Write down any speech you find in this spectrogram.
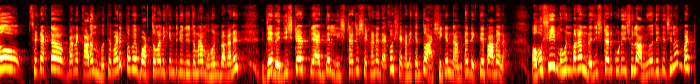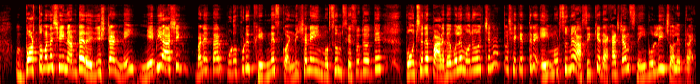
তো সেটা একটা মানে কারণ হতে পারে, তবে বর্তমানে কিন্তু যদি তোমরা মোহনবাগানের যে রেজিস্টার্ড প্লেয়ারদের লিস্ট আছে সেখানে দেখো, সেখানে কিন্তু আশিকের নামটা দেখতে পাবে না। অবশ্যই মোহনবাগান রেজিস্টার করিয়েছিল আমিও দেখেছিলাম বাট বর্তমানে সেই নামটা রেজিস্টার নেই। মেবি আশিক মানে তার পুরোপুরি ফিটনেস কন্ডিশনে এই মরশুম শেষ হতে হতে পৌঁছতে পারবে বলে মনে হচ্ছে না, তো সেক্ষেত্রে এই মরশুমে আশিককে দেখার চান্স নেই বললেই চলে প্রায়।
